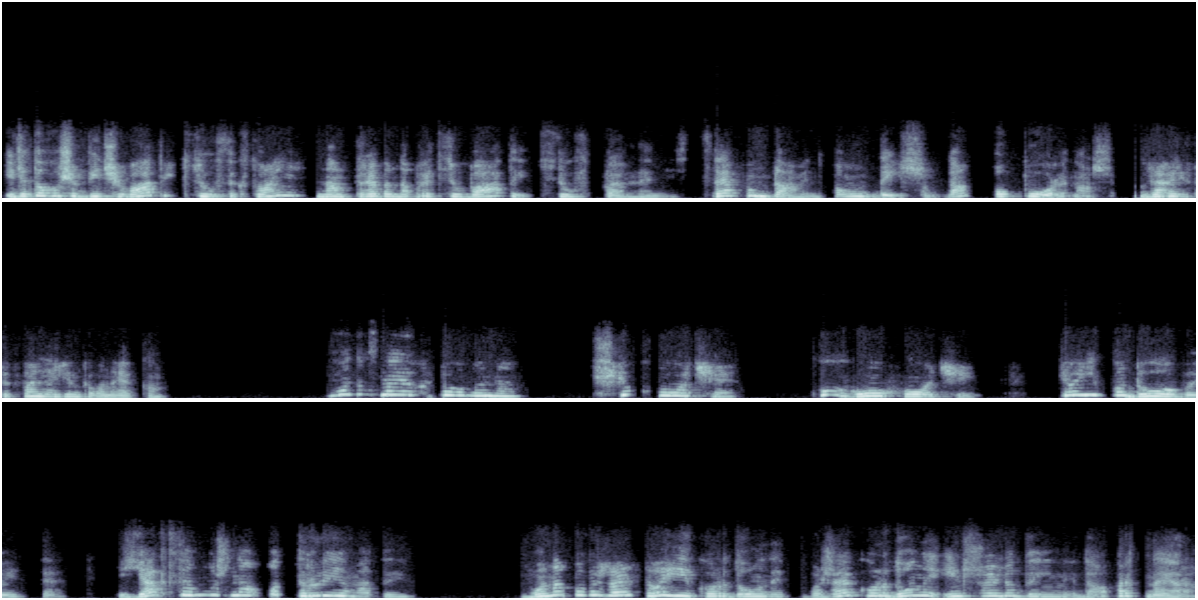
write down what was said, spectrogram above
І для того, щоб відчувати цю сексуальність, нам треба напрацювати цю впевненість. Це фундамент, foundation, да? опори наші. Взагалі, сексуальна жінка, вона яка? Вона знає, хто вона, що хоче, кого хоче, що їй подобається, як це можна отримати. Вона поважає свої кордони, поважає кордони іншої людини, да, партнера.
